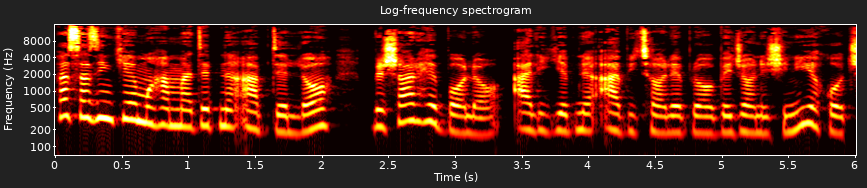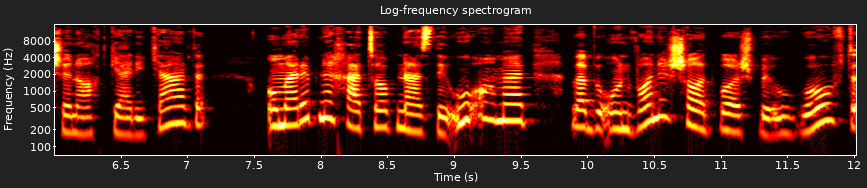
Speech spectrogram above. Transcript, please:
پس از اینکه محمد ابن عبدالله به شرح بالا علی ابن ابی طالب را به جانشینی خود شناختگری کرد عمر ابن خطاب نزد او آمد و به عنوان شادباش به او گفت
